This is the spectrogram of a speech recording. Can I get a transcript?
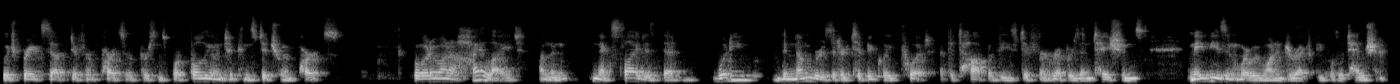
which breaks up different parts of a person's portfolio into constituent parts. But what I want to highlight on the next slide is that what do you, the numbers that are typically put at the top of these different representations maybe isn't where we want to direct people's attention.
